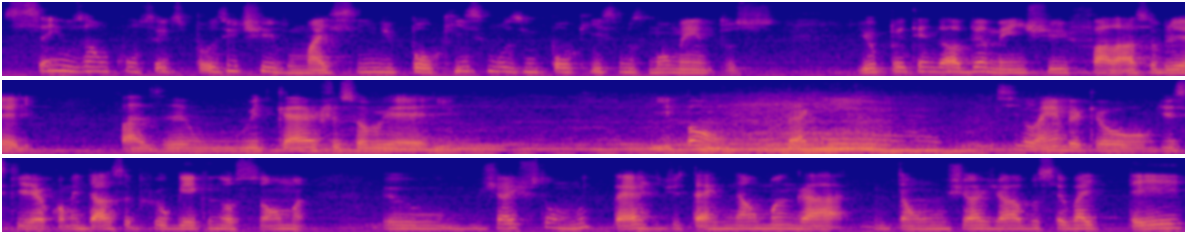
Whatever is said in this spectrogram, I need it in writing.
sem usar um conceito positivo, mas sim de pouquíssimos em pouquíssimos momentos. E eu pretendo, obviamente, falar sobre ele, fazer um readcast sobre ele. E bom, pra quem se lembra que eu disse que ia comentar sobre o Geiko no Soma, eu já estou muito perto de terminar o mangá, então já já você vai ter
